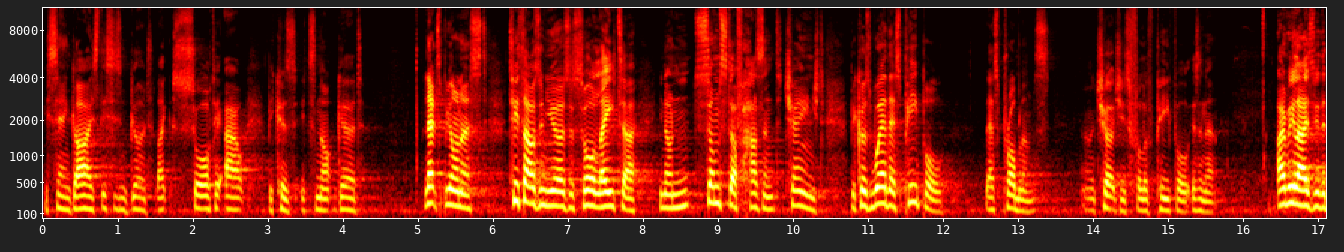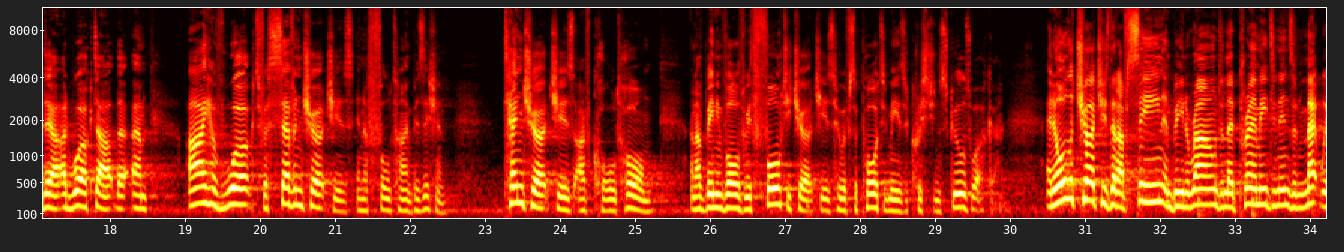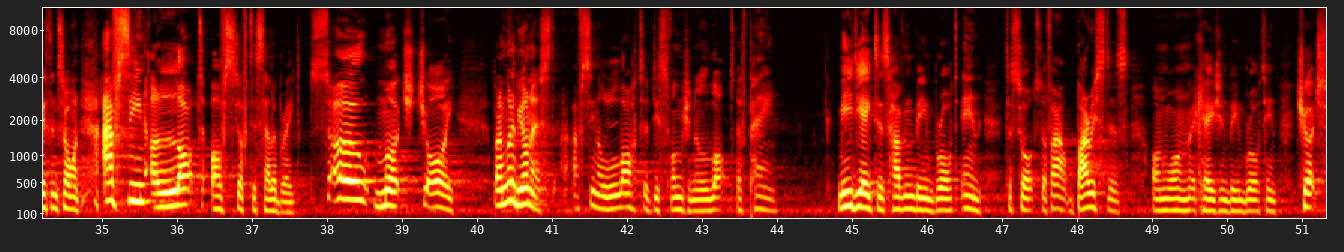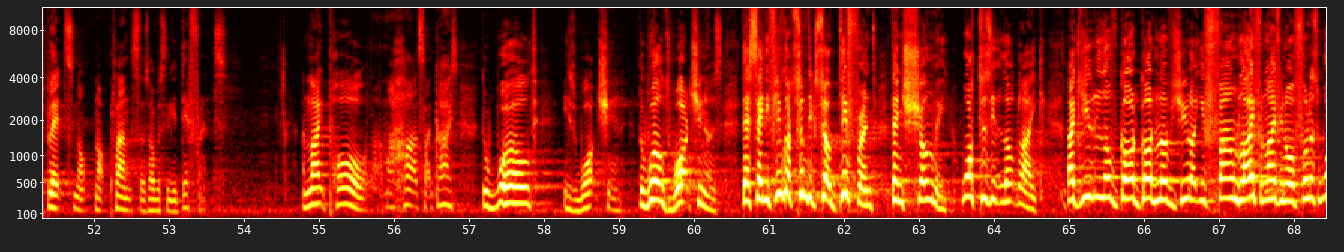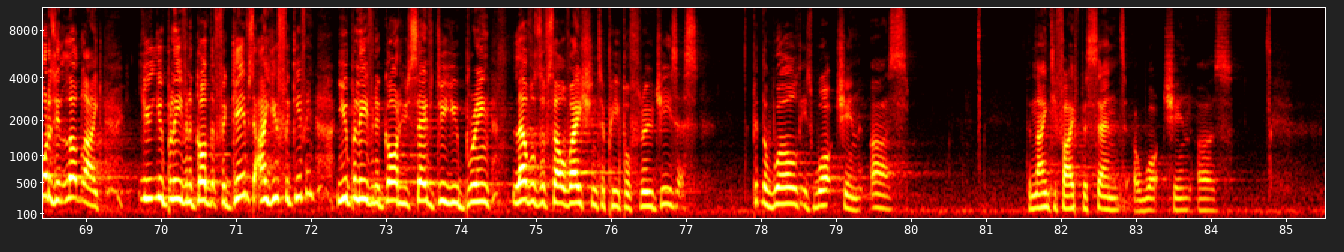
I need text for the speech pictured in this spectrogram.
He's saying, guys, this isn't good. Like, sort it out because it's not good. Let's be honest, 2,000 years or so later, you know, some stuff hasn't changed because where there's people, there's problems. And the church is full of people, isn't it? I realized the other day I'd worked out that um, I have worked for seven churches in a full time position. Ten churches I've called home, and I've been involved with 40 churches who have supported me as a Christian schools worker. And all the churches that I've seen and been around and led prayer meetings and met with and so on, I've seen a lot of stuff to celebrate. So much joy. But I'm going to be honest, I've seen a lot of dysfunction, and a lot of pain. Mediators haven't been brought in to sort stuff out. Barristers, on one occasion, being brought in. Church splits, not, not plants. There's obviously a difference. And like Paul, my heart's like, guys, the world is watching. The world's watching us. They're saying, if you've got something so different, then show me. What does it look like? Like you love God, God loves you, like you found life and life in all fullness. What does it look like? You, you believe in a God that forgives. Are you forgiving? You believe in a God who saves. Do you bring levels of salvation to people through Jesus? But the world is watching us. The 95% are watching us.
